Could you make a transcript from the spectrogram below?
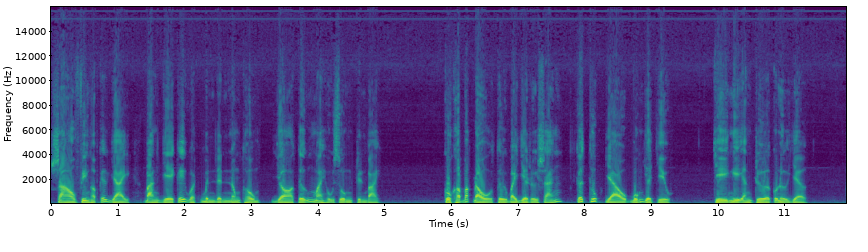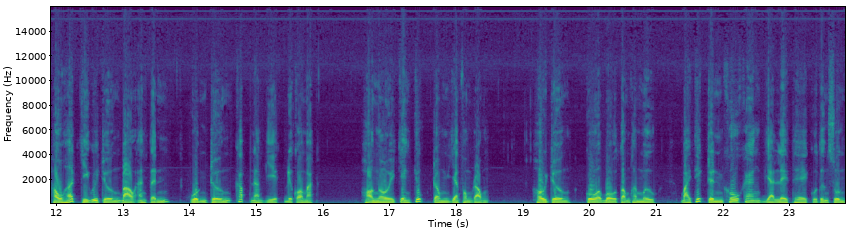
Sau phiên họp kéo dài, bàn về kế hoạch bình định nông thôn do tướng Mai Hữu Xuân trình bày. Cuộc họp bắt đầu từ 7 giờ rưỡi sáng, kết thúc vào 4 giờ chiều. Chỉ nghỉ ăn trưa có nửa giờ. Hầu hết chỉ huy trưởng Bảo An tỉnh, quận trưởng khắp Nam Việt đều có mặt. Họ ngồi chen chúc trong gian phòng rộng. Hội trường của Bộ Tổng tham mưu, bài thuyết trình khô khan và lê thê của tướng Xuân,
